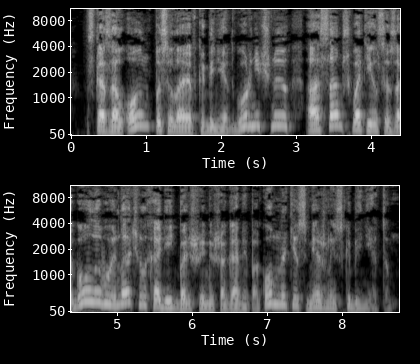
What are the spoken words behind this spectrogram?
— сказал он, посылая в кабинет горничную, а сам схватился за голову и начал ходить большими шагами по комнате, смежной с кабинетом.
